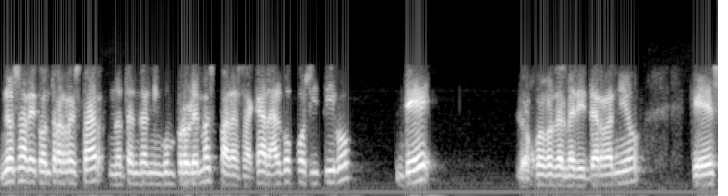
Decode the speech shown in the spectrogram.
no sabe contrarrestar, no tendrá ningún problema para sacar algo positivo de los Juegos del Mediterráneo, que es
